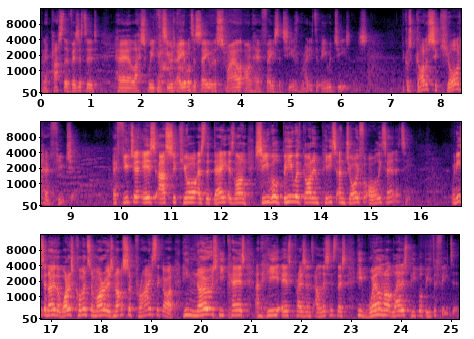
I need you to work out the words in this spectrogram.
And a pastor visited her last week, and she was able to say with a smile on her face that she is ready to be with Jesus because God has secured her future. Her future is as secure as the day is long. She will be with God in peace and joy for all eternity. We need to know that what is coming tomorrow is not a surprise to God. He knows, He cares, and He is present. And listen to this He will not let His people be defeated.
